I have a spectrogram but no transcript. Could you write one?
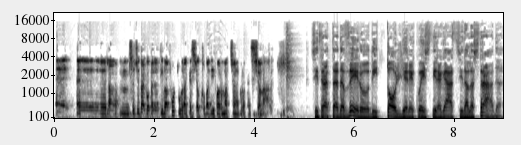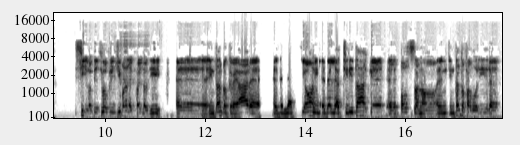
e eh, la mh, mm, società cooperativa Futura che si occupa di formazione professionale. Si tratta davvero di togliere questi ragazzi dalla strada? Sì, l'obiettivo principale è quello di eh, intanto creare e delle azioni e delle attività che eh, possano eh, intanto favorire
